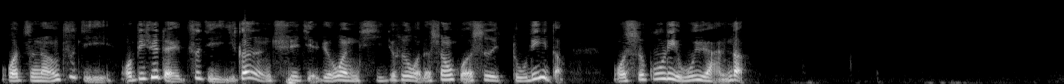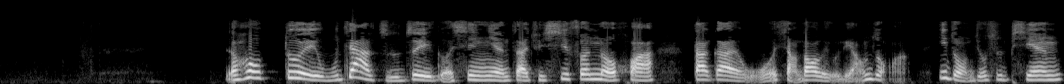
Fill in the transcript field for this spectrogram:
我只能自己，我必须得自己一个人去解决问题，就是我的生活是独立的，我是孤立无援的。然后对无价值这个信念再去细分的话，大概我想到了有两种啊。一种就是偏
